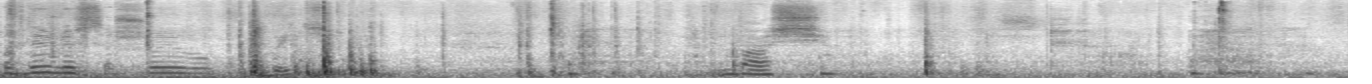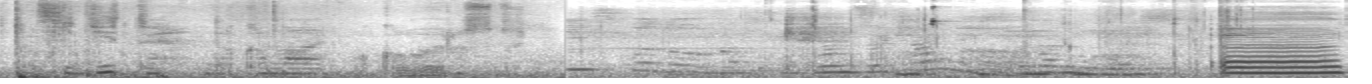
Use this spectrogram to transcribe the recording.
подивлюся, що його купити. Даші. Ці діти доконають, поки виростуть. Е,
